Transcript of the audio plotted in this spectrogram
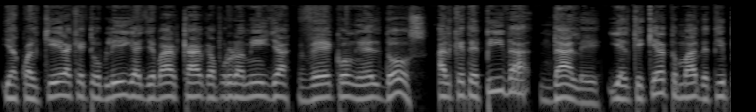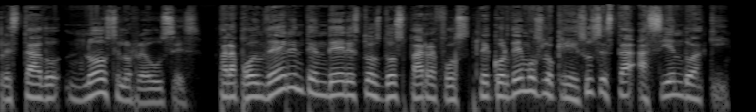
Y a cualquiera que te obligue a llevar carga por una milla, ve con él dos. Al que te pida, dale, y al que quiera tomar de ti prestado, no se lo rehuses. Para poder entender estos dos párrafos, recordemos lo que Jesús está haciendo aquí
